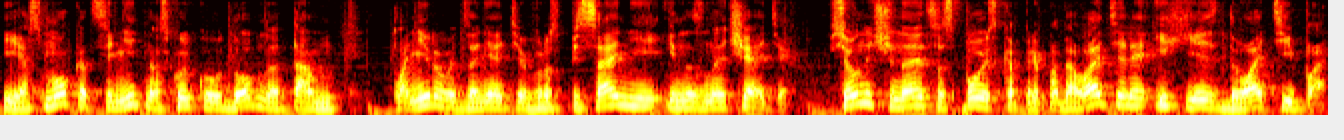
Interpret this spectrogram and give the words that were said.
и я смог оценить, насколько удобно там планировать занятия в расписании и назначать их. Все начинается с поиска преподавателя, их есть два типа.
